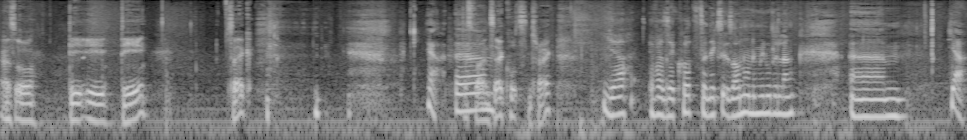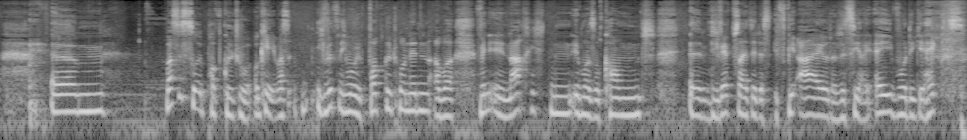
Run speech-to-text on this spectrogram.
Also D-E-D. Zack. Ja, Das war ein ähm, sehr kurzen Track. ja, er war sehr kurz. Der nächste ist auch nur eine Minute lang. Ähm, ja, ähm, was ist so in Popkultur? Okay, was, ich würde es nicht unbedingt Popkultur nennen, aber wenn in den Nachrichten immer so kommt, äh, die Webseite des FBI oder des CIA wurde gehackt,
